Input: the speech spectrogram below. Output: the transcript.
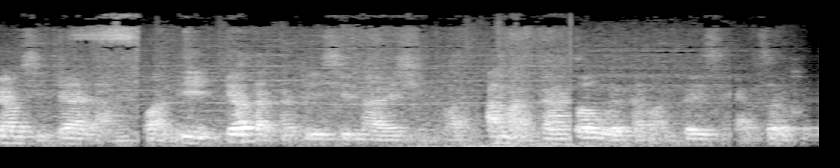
表示这个人愿意表达家己心内的想法，阿嘛加所有台湾百姓合作。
